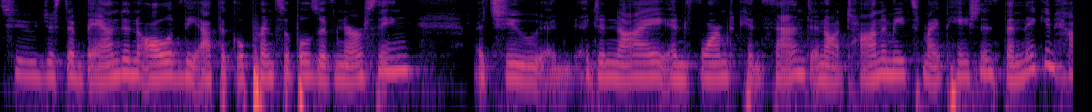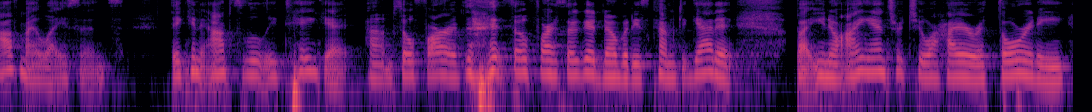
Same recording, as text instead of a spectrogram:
to just abandon all of the ethical principles of nursing, uh, to uh, deny informed consent and autonomy to my patients, then they can have my license they can absolutely take it. Um, so far, so far, so good. Nobody's come to get it. But, you know, I answer to a higher authority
